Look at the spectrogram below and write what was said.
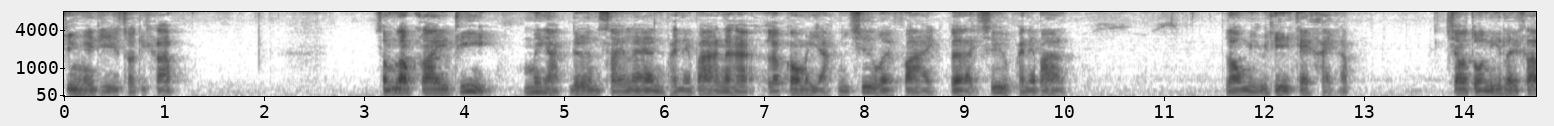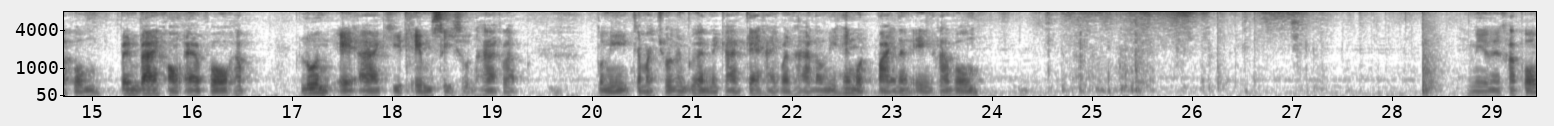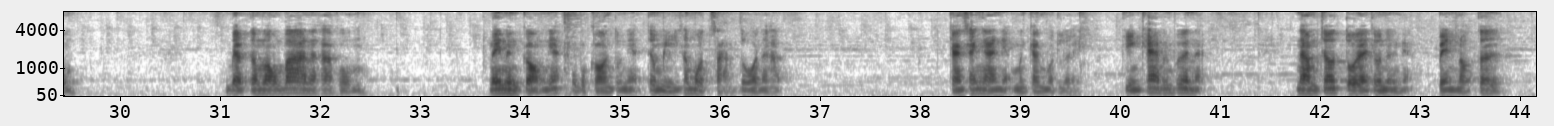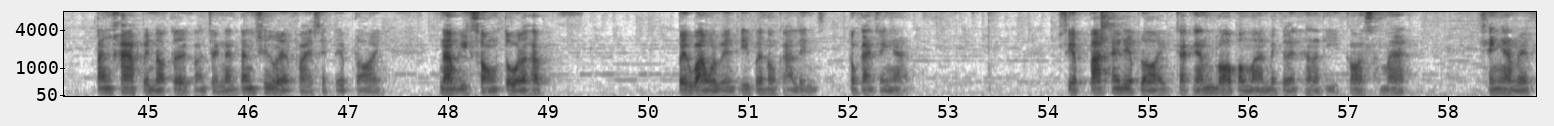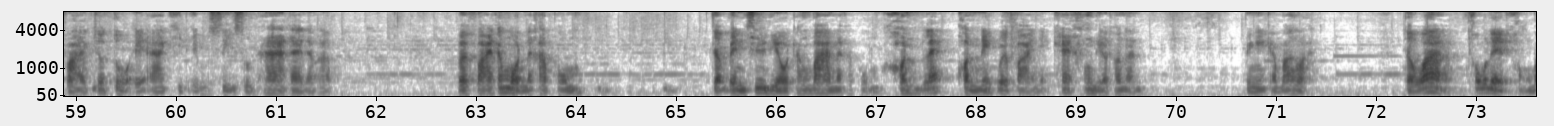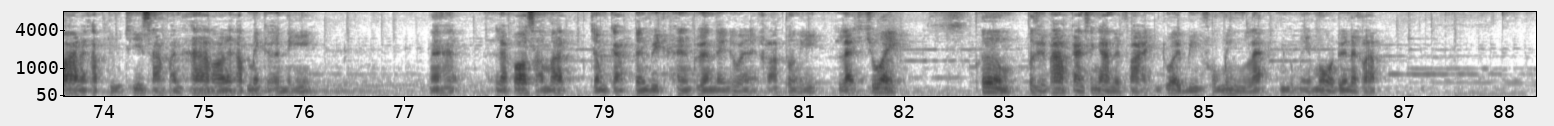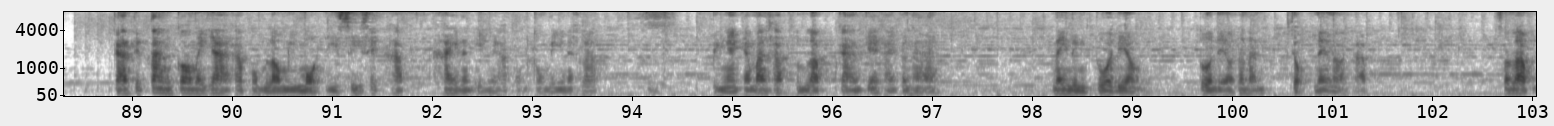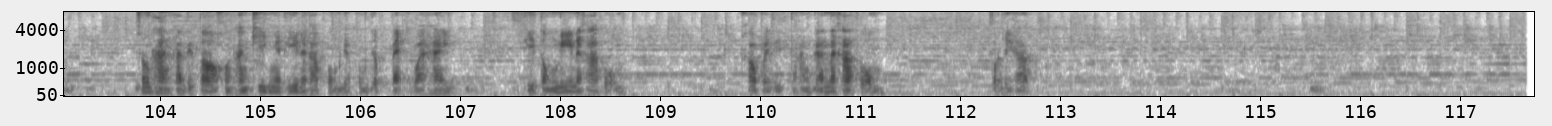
คิงไอทีสวัสดีครับสำหรับใครที่ไม่อยากเดินสายแลนภายในบ้านนะฮะ แล้วก็ไม่อยากมีชื่อ Wi-Fi หลาย ๆ ชื่อภายในบ้าน เรามีวิธีแก้ไขครับ เจ้าตัวนี้เลยครับผมเป็นแบรนด์ของ Air 4ครับ รุ่น AR M405 ครับ ตัวนี้จะมาช่วยเพื่อน ๆ ในการแก้ไขปัญหาเหล่านี้ให้หมดไปนั่นเองครับผม นี่เลยครับผม แบบจำลองบ้านนะครับผม ในหนึ่งกล่องเนี้ยอุปกรณ์ตัวเนี้ยจะมีทั้งหมด 3 ตัวนะครับ การใช้งานเนี่ยเหมือนกันหมดเลย เพียงแค่เพื่อนๆน่ะนำเจ้าตัวใดตัวหนึ่งเนี่ยเป็นเราเตอร์ ตั้งค่าเป็นเราเตอร์ก่อนจากนั้นตั้งชื่อ Wi-Fi เสร็จเรียบร้อยนำอีก 2 ตัวนะครับ ไปวางบริเวณที่เพื่อนต้องการเล่นต้องการใช้งาน เสียบปลั๊กให้เรียบร้อย จากนั้นรอประมาณไม่เกิน 5 นาทีก็สามารถ ใช้งาน Wi-Fi เจ้าตัว AR M405 ได้แล้วครับ Wi-Fi ทั้งหมดนะครับผม จะเป็นชื่อเดียวทั้งบ้านนะครับผม Con และ Connect Wi-Fi เนี่ยแค่ครั้งเดียวเท่านั้น เป็นไงกันบ้างล่ะ แต่ว่า coverage ของบ้านนะครับอยู่ที่ 3,500 นะครับ ไม่เกินนี้นะฮะแล้วก็สามารถจำกัด bandwidth ให้เพื่อนได้ด้วยนะครับ ตัวนี้และช่วยเพิ่มประสิทธิภาพการใช้งาน Wi-Fi ด้วย beamforming และ New Memo ด้วยนะครับ การติดตั้งก็ไม่ยากครับผมเรามีโหมด Easy Setup ให้นั่นเองนะครับ ผมตรงนี้นะครับ เป็นไงกันบ้างครับสำหรับการแก้ไขปัญหา ในหนึ่งตัวเดียว ตัวเดียวเท่านั้นจบแน่นอนครับสำหรับช่องทางการติดต่อของทางคิงทีนะครับ ผมเดี๋ยวผมจะแปะไว้ให้ที่ตรงนี้นะครับผม เข้าไปติดตามกันนะครับผม สวัสดีครับ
